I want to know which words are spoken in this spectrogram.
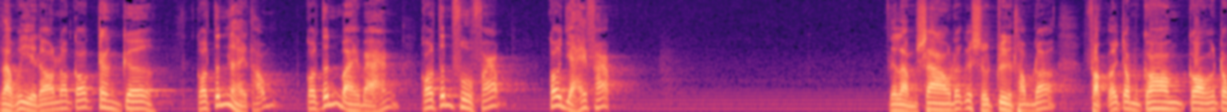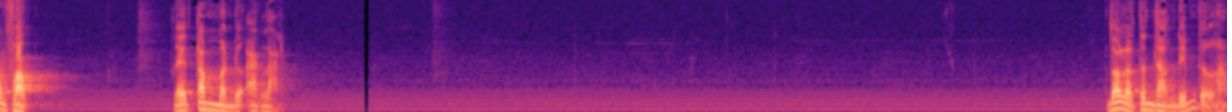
làm cái gì đó nó có căn cơ, có tính hệ thống, có tính bài bản, có tính phương pháp, có giải pháp. Để làm sao đó cái sự truyền thông đó, phật ở trong con con ở trong phật, để tâm mình được an lành. Đó là tinh thần điểm tựa.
